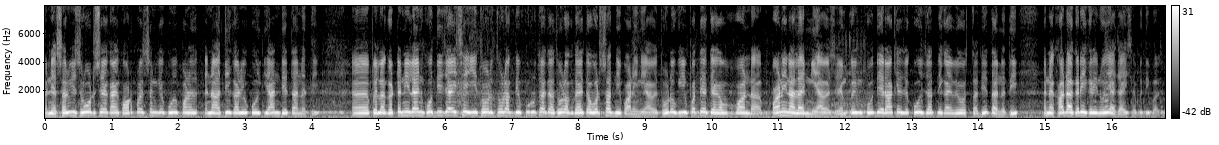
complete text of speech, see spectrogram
અને સર્વિસ રોડ છે, કાંઈ કોર્પોરેશન કે કોઈ પણ એના અધિકારીઓ કોઈ ધ્યાન દેતા નથી. પેલા ગટરની લાઈન ખોદી જાય છે એ થોડા, થોડાક દી પૂરું થાય થોડાક થાય તો વરસાદની પાણીની આવે. થોડુંક એ પતે ત્યાં પાણીના લાઈનની આવે છે. એમ કહીને ખોદે રાખે છે, કોઈ જાતની કાંઈ વ્યવસ્થા દેતા નથી અને ખાડા કરી કરીને વયા જાય છે બધી બાજુ.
